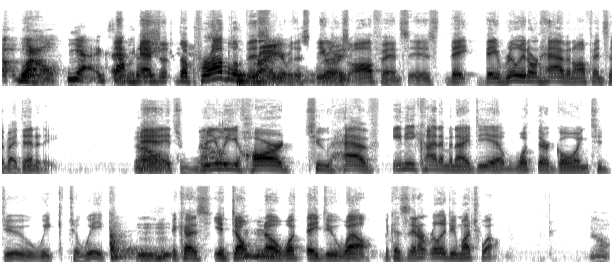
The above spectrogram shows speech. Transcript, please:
uh, well, Yeah, exactly. and the, the problem this Right, year with the Steelers offense is they they really don't have an offensive identity. no, and it's no. really hard to have any kind of an idea of what they're going to do week to week Mhm. because you don't Mhm. know what they do well because they don't really do much well. No,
